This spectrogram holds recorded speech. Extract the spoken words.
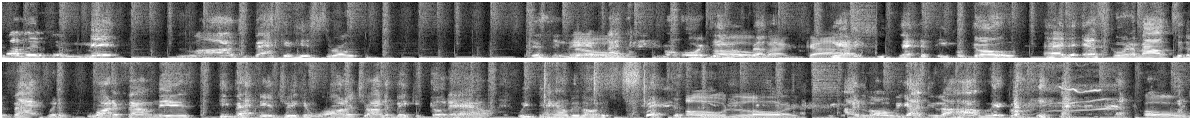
Brother, the mint lodged back in his throat. Listen, man, No. ordeal, Oh brother. my God. He had to let the people go. I had to escort him out to the back where the water fountain is. He back there drinking water, trying to make it go down. We pounding on his chest. Oh Lord. like, Lord, we gotta do the Heimlich. Oh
